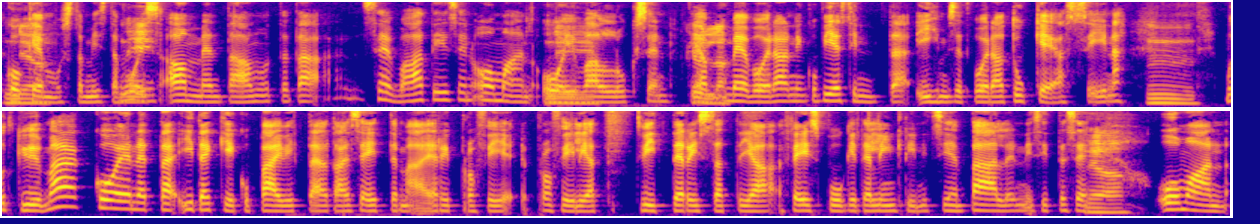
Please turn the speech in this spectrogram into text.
kokemusta, mistä niin. voisi ammentaa, mutta tota, se vaatii sen oman niin. oivalluksen. Kyllä. Ja me voidaan, niin kuin viestintä-ihmiset voidaan tukea siinä. Mm. Mutta kyllä mä koen, että itsekin kun päivittää jotain seitsemää eri profi- profiilia Twitterissä ja Facebookit ja LinkedInit siihen päälle, niin sitten se Joo. oman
